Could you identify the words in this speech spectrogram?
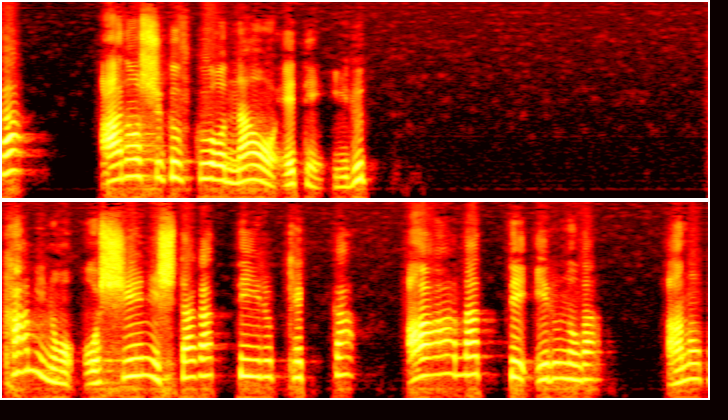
果、あの祝福をなお得ている。神の教えに従っている結果、ああなっているのがあの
